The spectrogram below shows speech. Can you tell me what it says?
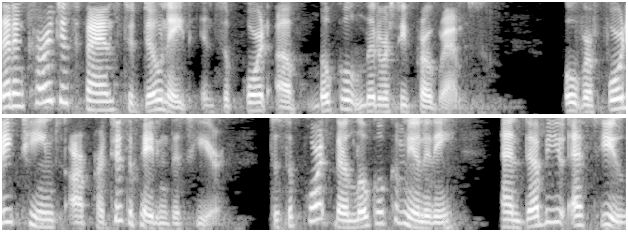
that encourages fans to donate in support of local literacy programs. Over 40 teams are participating this year to support their local community, and WSU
